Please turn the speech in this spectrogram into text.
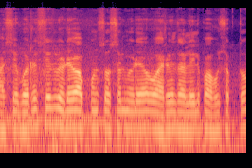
असे बरेचसेच व्हिडिओ आपण सोशल मीडियावर व्हायरल झालेले पाहू शकतो.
